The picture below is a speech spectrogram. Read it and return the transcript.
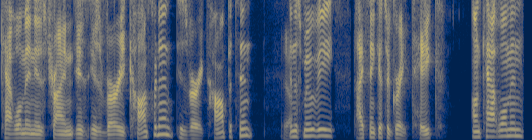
Catwoman is trying is is very confident, is very competent Yeah. in this movie. I think it's a great take on Catwoman,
